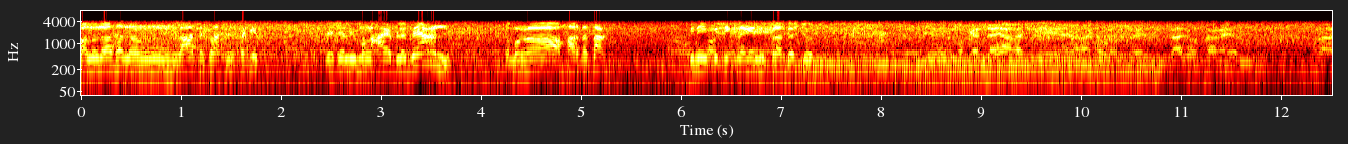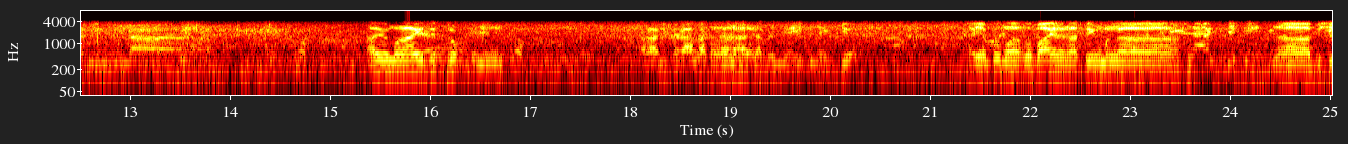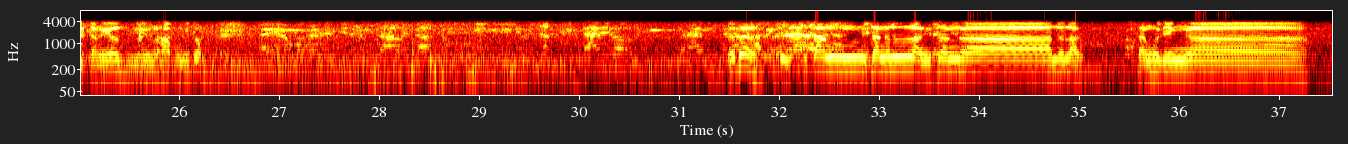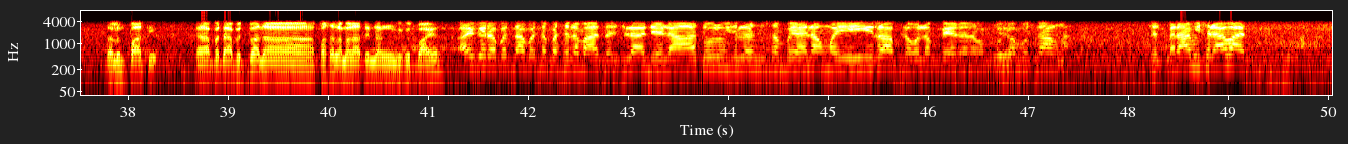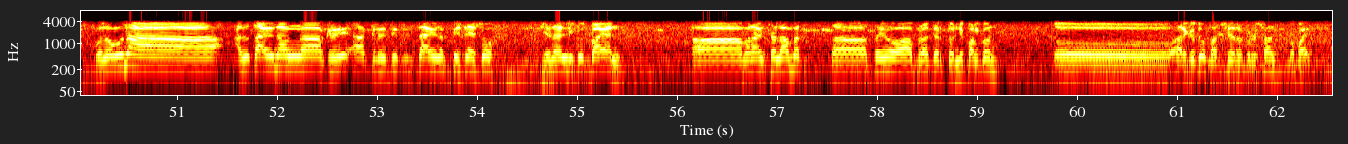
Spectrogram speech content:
malunasan ang lahat ng klaseng sakit. Especially yung mga high blood na yan, sa mga heart attack. Pinipitik lang yan ni Brother Jude. Maganda yan kasi ano, lalo na ngayon, maraming na Ay, yung mga head stroke. Yung, maraming salamat sa WAD. Thank you. Ayan po mga kababayan ang ating mga na bisita ngayon, ngayong hapong ito. Ayun ang maganda ginanong sa akin ha. Dami. Maraming Brother, isang isang ano lang, isang ah, ano lang, isang huling uh, talumpati. Dapat dapat ba na pasalamat natin ang likod bayan? Ay, karapat dapat na pasalamatan sila dahil nakatulong sila sa sambayan ng mahihirap na walang pera na magpagamot ng... At maraming salamat. Unang-una, ah, ano tayo ng uh, credit tayo ng piseso. Yan ang likod bayan. Ah, maraming salamat sa sa'yo, ah, Brother Tony Palgon. So, arigato, Master Cruzan. Bye-bye.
